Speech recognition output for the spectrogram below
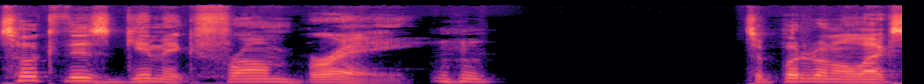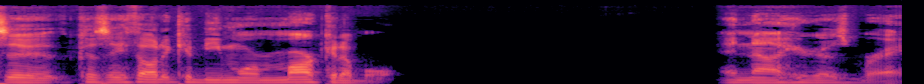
took this gimmick from Bray hmm to put it on Alexa because they thought it could be more marketable. And now here goes Bray.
